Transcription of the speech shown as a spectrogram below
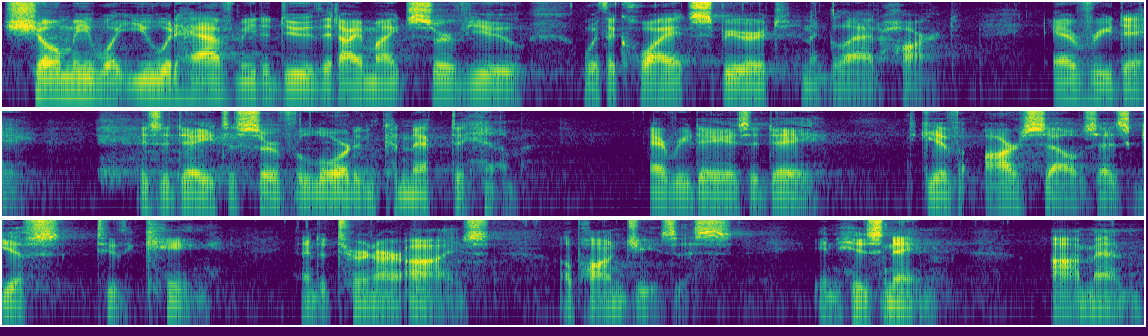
show me what you would have me to do that I might serve you with a quiet spirit and a glad heart every day is a day to serve the Lord and connect to Him. Every day is a day to give ourselves as gifts to the King and to turn our eyes upon Jesus. In His name, Amen.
